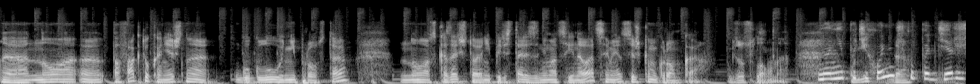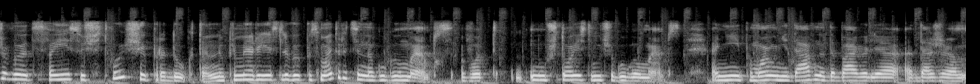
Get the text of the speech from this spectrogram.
Э, но э, по факту, конечно, Гуглу непросто, но сказать, что они перестали заниматься инновациями, это слишком громко, безусловно. Но они потихонечку да. поддерживают свои существующие продукты. Например, если вы посмотрите на Google Maps, вот, ну, что есть лучше Google Maps? Они, по-моему, недавно добавили э, даже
